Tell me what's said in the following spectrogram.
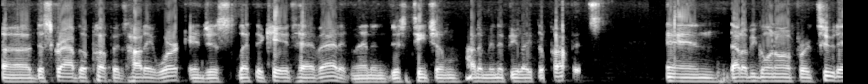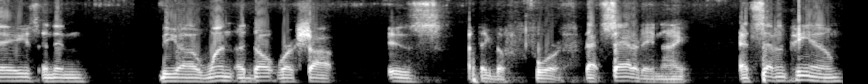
uh, describe the puppets, how they work, and just let the kids have at it, man, and just teach them how to manipulate the puppets. And that'll be going on for two days. And then the uh, one adult workshop is I think the fourth, that Saturday night at 7 p.m.,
